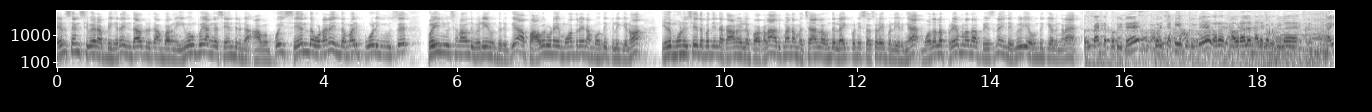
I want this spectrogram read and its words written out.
நெல்சன் சிவர் அப்படிங்கிற இந்த ஆள் இருக்கான் பாருங்கள் இவன் போய் அங்கே சேர்ந்துருக்கான். அவன் போய் சேர்ந்த உடனே இந்த மாதிரி போலி நியூஸு பொய் நியூஸ்லாம் வந்து வெளியே வந்திருக்கு. அப்போ அவருடைய மோத்திரை நம்ம வந்து கிழிக்கணும். இது மூணு விஷயத்தை பற்றி இந்த காணொலியில் பார்க்கலாம். அதுக்கு மேலே நம்ம சேனலை வந்து லைக் பண்ணி சப்ஸ்கிரைப் பண்ணிடுங்க முதல்ல பிரேமலதா பேசினா இந்த வீடியோ வந்து கேளுங்களேன். ஒரு பேண்ட்டை போட்டுக்கிட்டு ஒரு சட்டையை போட்டுக்கிட்டு வர அவரால் நடக்க முடியல. கை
